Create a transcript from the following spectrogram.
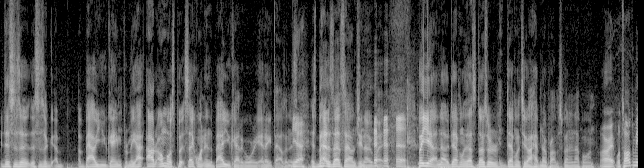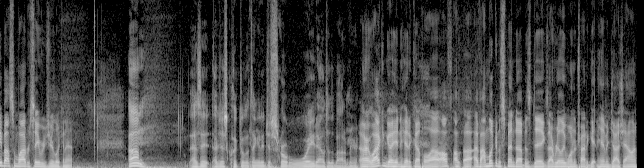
this is a this is a, a, a value game for me. I, I'd almost put Saquon in the value category at eight thousand. Yeah. as bad as that sounds, you know. But but yeah, no, definitely that's those are definitely two I have no problem spending up on. All right. Well, talk to me about some wide receivers you're looking at. Um, as it I just clicked on the thing and it just scrolled way down to the bottom here. All right. Well, I can go ahead and hit a couple. I'll, I'll, uh, if I'm looking to spend up as Diggs. I really want to try to get him and Josh Allen.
